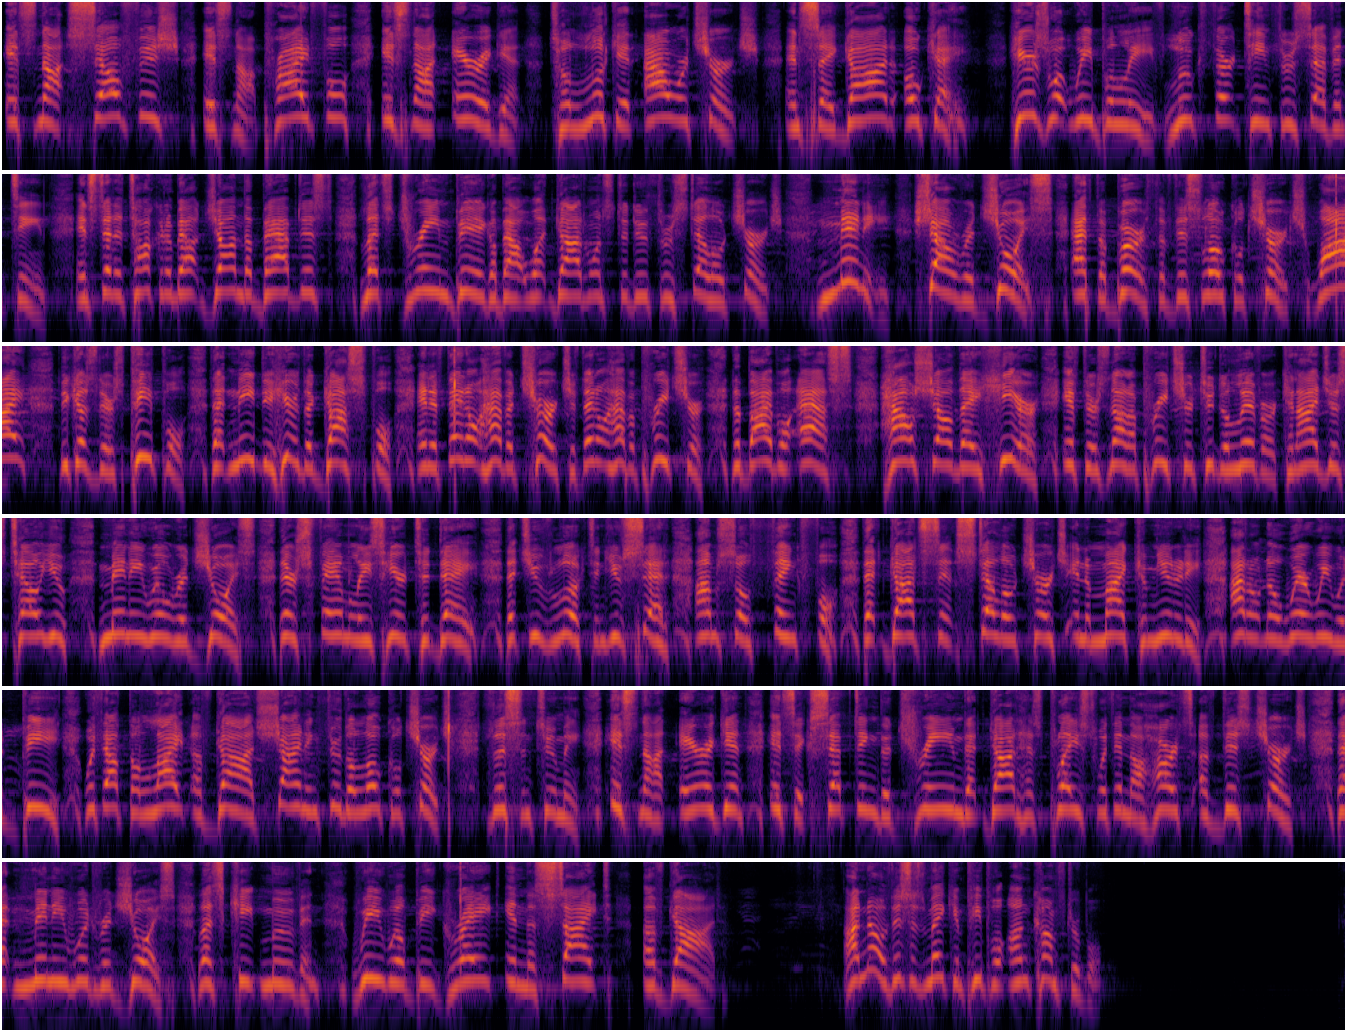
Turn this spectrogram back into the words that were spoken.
it's not selfish, it's not prideful, it's not arrogant to look at our church and say, God, okay, Here's what we believe Luke 13 through 17. Instead of talking about John the Baptist, let's dream big about what God wants to do through Stello Church. Many shall rejoice at the birth of this local church. Why? Because there's people that need to hear the gospel. And if they don't have a church, if they don't have a preacher, the Bible asks, How shall they hear if there's not a preacher to deliver? Can I just tell you, many will rejoice. There's families here today that you've looked and you've said, I'm so thankful that God sent Stello Church into my community. I don't know where we would be without the light of God shining through the local church. Listen to me. It's not arrogant, it's accepting the dream that God has placed within the hearts of this church that many would rejoice. Let's keep moving. We will be great in the sight of God. I know this is making people uncomfortable.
